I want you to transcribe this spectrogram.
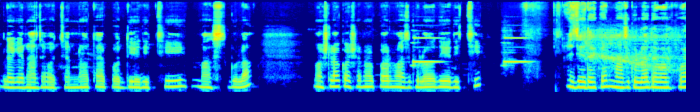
লেগে না যাওয়ার জন্য। তারপর দিয়ে দিচ্ছি মাছগুলা। মশলা কষানোর পর মাছগুলোও দিয়ে দিচ্ছি। এই যে দেখেন মাছগুলো দেওয়ার পর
